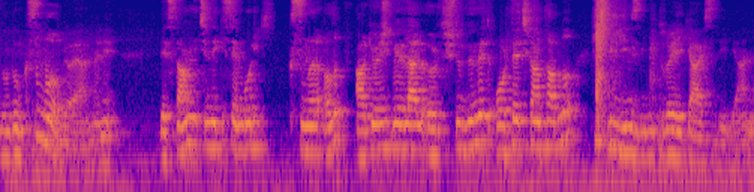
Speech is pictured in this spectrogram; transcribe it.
durduğum kısım bu oluyor yani. Hani destanın içindeki sembolik kısımları alıp arkeolojik verilerle örtüştürdüğünde ortaya çıkan tablo hiç bildiğimiz gibi bir Troya hikayesi değil yani.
